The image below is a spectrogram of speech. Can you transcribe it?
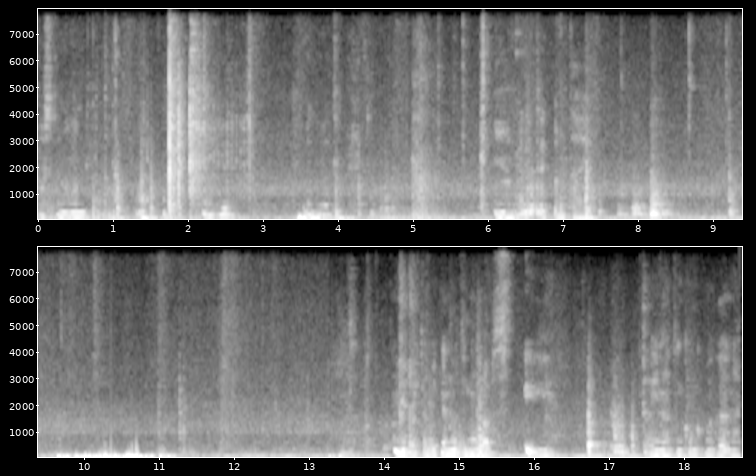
Tapos ito naman dito. Ayun. Ayan, electric pa na tayo. Na natin mga paps. I-try natin kung gumagana.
